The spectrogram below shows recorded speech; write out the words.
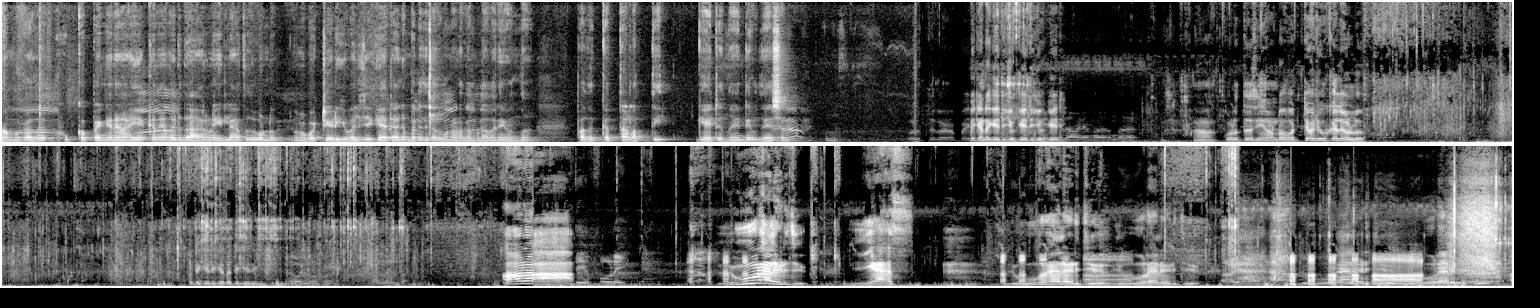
നമുക്കത് ഹുക്കപ്പ് എങ്ങനെ അയക്കുന്നതെന്നൊരു ധാരണ ഇല്ലാത്തത് കൊണ്ടും നമുക്ക് ഒറ്റയടിക്ക് വലിച്ച് കയറ്റാനും പറ്റത്തില്ല. അതുകൊണ്ടാണ് നമ്മൾ അവനെ ഒന്ന് പതുക്കെ തളർത്തി കയറ്റുന്നതിന്റെ ഉദ്ദേശം. കേറ്റിക്കോ കേറ്റിക്കോ കേറ്റി ആ കൊളുത്ത് സീനുണ്ടോ? ഒറ്റ ഒരു ഹുക്കല്ലേ ഉള്ളൂ. തട്ടിക്കരിക്ക തട്ടിക്കരി. ലൂറാലടിച്ച് യെസ് ലൂറാലടിച്ച് ലൂറാലടിച്ച്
